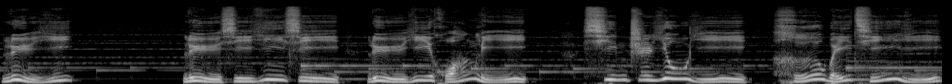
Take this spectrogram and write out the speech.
绿衣，绿兮衣兮，绿衣黄鹂。心之忧矣，何为其已？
